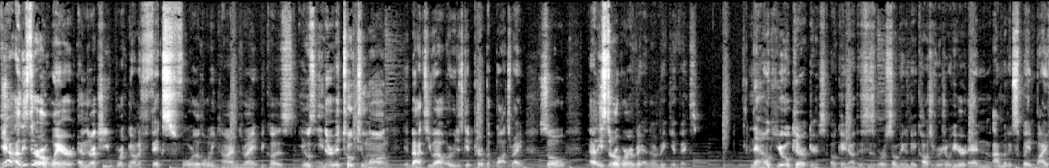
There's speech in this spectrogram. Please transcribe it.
yeah, at least they're aware and they're actually working on a fix for the loading times, right? Because it was either it took too long, it backed you out, or you just get paired with bots, right? So at least they're aware of it and they're making a fix. Now, hero characters. Okay, now this is where something is going to be controversial here, and I'm going to explain my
